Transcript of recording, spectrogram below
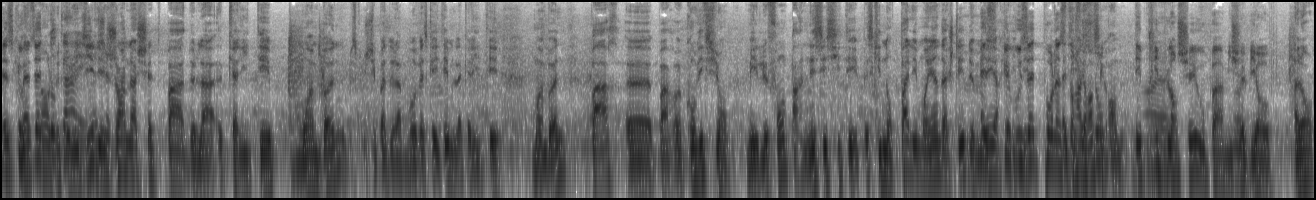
est-ce que vous êtes Maintenant, je te le dis, les gens n'achètent pas de la qualité moins bonne, parce que je dis pas de la mauvaise qualité, mais de la qualité moins bonne. par, euh, par conviction, mais ils le font par nécessité, parce qu'ils n'ont pas les moyens d'acheter de Est-ce meilleure que qualité. vous êtes pour La différence est l'instauration grande. des prix planchers ou pas, Michel Biro? Alors,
